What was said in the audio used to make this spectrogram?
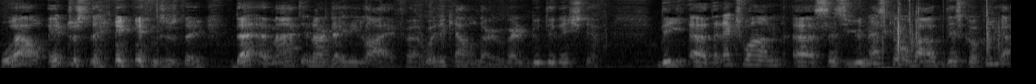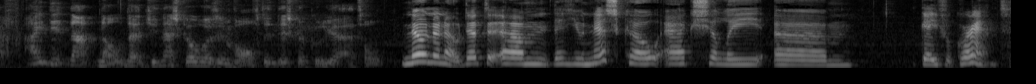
Well, interesting, interesting. That uh, math in our daily life uh, with a calendar, very good initiative. The uh, the next one uh, says UNESCO about dyscalculia. I did not know that UNESCO was involved in dyscalculia at all. No, no, no. That um, the UNESCO actually um, gave a grant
